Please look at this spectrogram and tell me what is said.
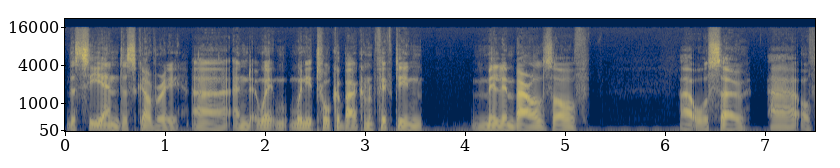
the CN discovery. Uh, and when, when you talk about kind of 15 million barrels of uh, or so, uh, of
